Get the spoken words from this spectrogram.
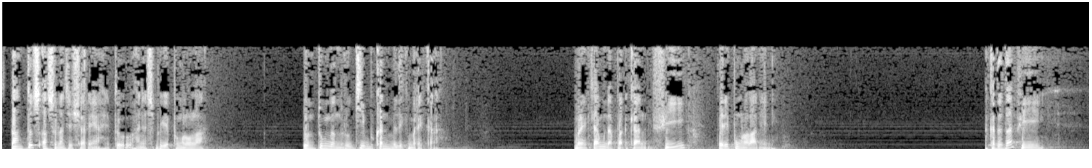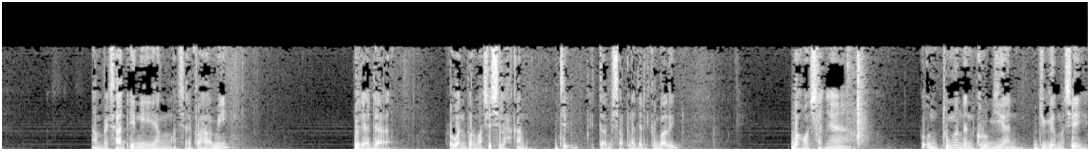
status asuransi syariah itu hanya sebagai pengelola untung dan rugi bukan milik mereka. Mereka mendapatkan fee dari pengelolaan ini. Tetapi sampai saat ini yang saya pahami boleh ada perubahan informasi silahkan nanti kita bisa pelajari kembali. Bahwasanya keuntungan dan kerugian juga masih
